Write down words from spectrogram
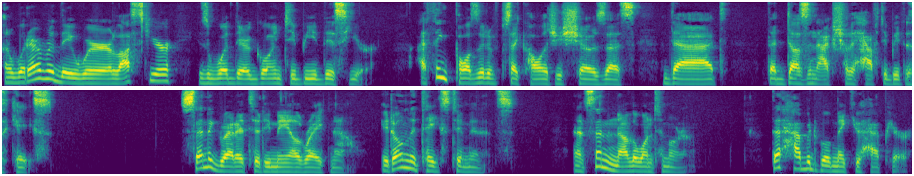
And whatever they were last year is what they're going to be this year. I think positive psychology shows us that that doesn't actually have to be the case. Send a gratitude email right now. It only takes two minutes. And send another one tomorrow. That habit will make you happier.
